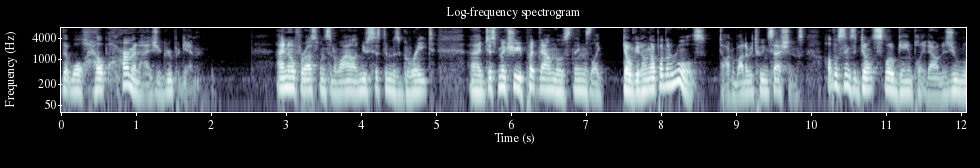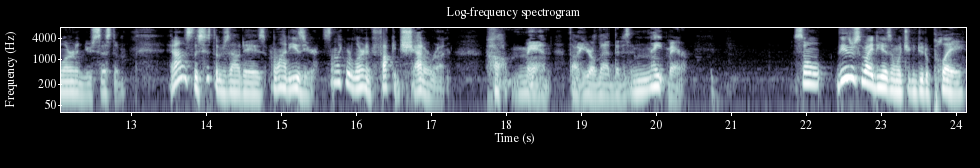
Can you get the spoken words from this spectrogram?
that will help harmonize your group again. I know for us, once in a while, a new system is great. Uh, just make sure you put down those things like don't get hung up on the rules. Talk about it between sessions. All those things that don't slow gameplay down as you learn a new system. And honestly, systems nowadays are a lot easier. It's not like we're learning fucking Shadowrun. Oh man, without Hero Lab, that is a nightmare. So these are some ideas on what you can do to play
